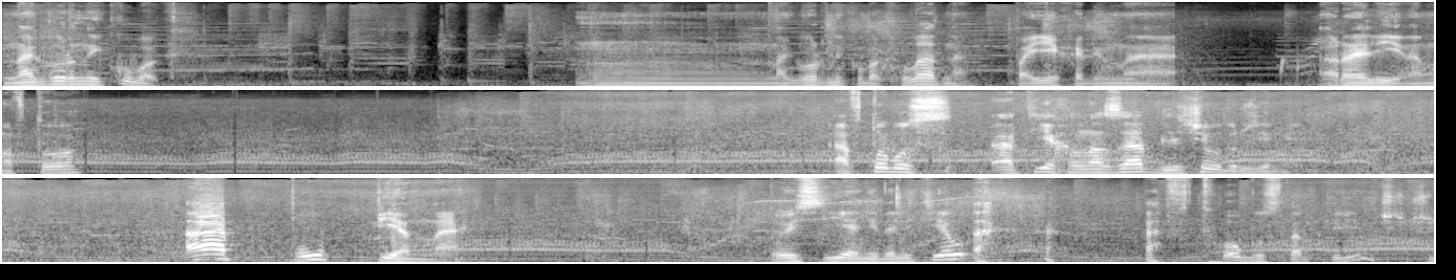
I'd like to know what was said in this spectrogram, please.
Нагорный кубок. М -м, Нагорный кубок. Ладно, поехали на раллийном авто. Автобус отъехал назад. Для чего, друзья мои? Опупенно. То есть я не долетел Автобус там, ты видишь, что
